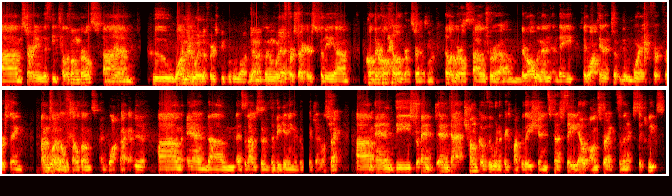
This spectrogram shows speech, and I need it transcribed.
Um, starting with the telephone girls, um, who walked Women were the first people who walked women, out. women were the first strikers for the um, called they're called Hello Girls. Sorry, that was one. Hello Girls, uh, which were um, they were all women, and they they walked in at two in the morning for first thing, unplugged all the telephones, and walked back out. Yeah. Um, and um, and so that was sort of the beginning of the general strike. Um, and the and and that chunk of the Winnipeg's population kind of stayed out on strike for the next six weeks.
